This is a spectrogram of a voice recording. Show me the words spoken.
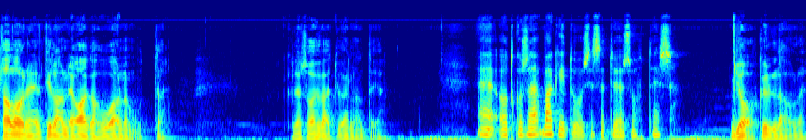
taloudellinen tilanne on aika huono, mutta kyllä se on hyvä työnantaja. Oletko sä vakituisessa työsuhteessa? Joo, kyllä olen.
